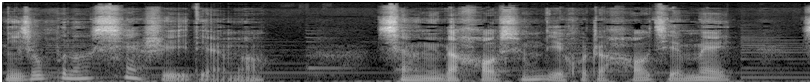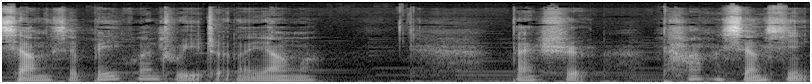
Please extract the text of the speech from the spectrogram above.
你就不能现实一点吗？像你的好兄弟或者好姐妹，像那些悲观主义者那样吗？”但是他们相信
